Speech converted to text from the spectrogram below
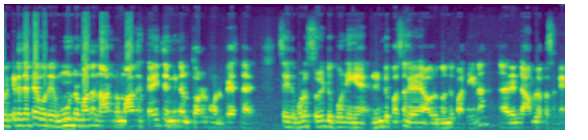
ஒரு கிட்டத்தட்ட ஒரு மூன்று மாதம் நான்கு மாதம் கழித்து மீண்டும் தொடர்பு கொண்டு பேசினாரு. சரி இது போல சொல்லிட்டு போனீங்க. ரெண்டு பசங்க அவருக்கு வந்து பாத்தீங்கன்னா ரெண்டு ஆம்பளை பசங்க.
